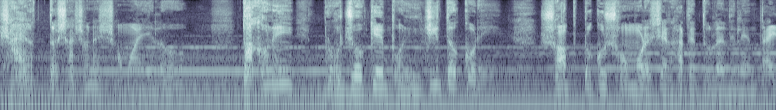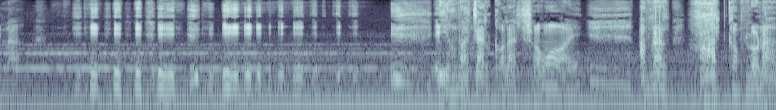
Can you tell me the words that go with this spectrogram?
স্বায়ত্ত শাসনের সময় এলো তখন এই প্রজকে বঞ্চিত করে সবটুকু সমরেশের হাতে তুলে দিলেন, তাই না? এই অনাচার করার সময় আপনার হাত কাঁপল না?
